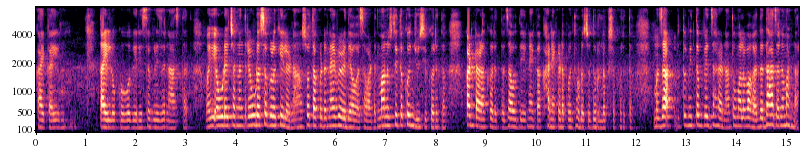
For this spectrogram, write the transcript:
काय काय ताई लोक वगैरे सगळेजण असतात. मग एवढ्याच्यानंतर एवढं सगळं केलं ना स्वतःकडं नाही वेळ द्यावा असं वाटत. माणूस तिथं कंजूसी करतं कंटाळा करतं जाऊ दे नाही का खाण्याकडं पण थोडंसं दुर्लक्ष करतं. मग जा तुम्ही तब्येत झाला ना तुम्हाला बघा द दहा जणं म्हणणार.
